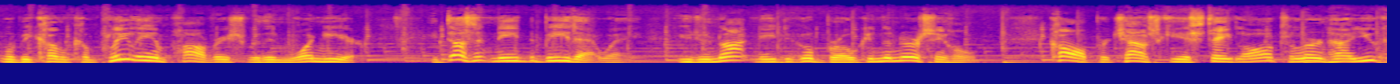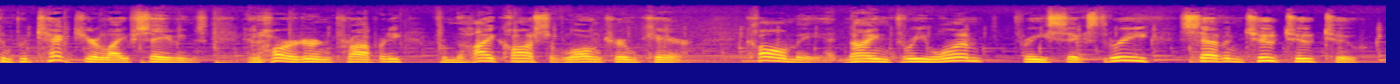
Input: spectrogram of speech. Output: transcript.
will become completely impoverished within one year. It doesn't need to be that way. You do not need to go broke in the nursing home. Call Pierchoski Estate Law to learn how you can protect your life savings and hard earned property from the high cost of long term care. Call me at 931 363 7222.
